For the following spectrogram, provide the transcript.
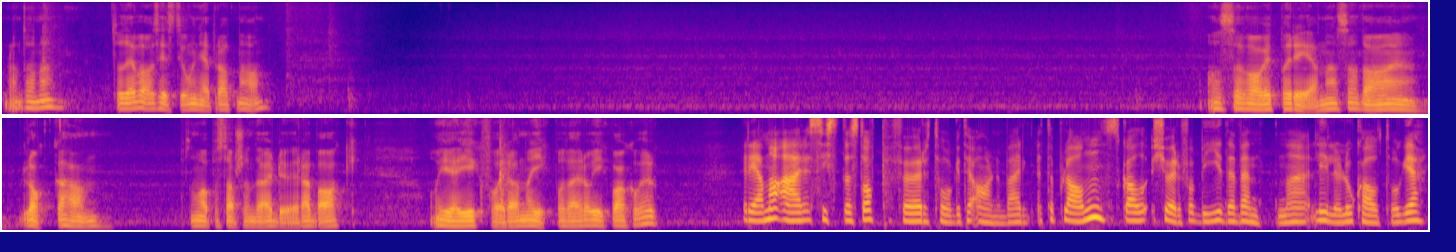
blant annet. Så det var jo siste gangen jeg pratet med han. Og så var vi på Rena, så da lokka han som var på stasjonen der, døra bak. Og jeg gikk foran og gikk på der og gikk bakover. Rena er siste stopp før toget til Arneberg etter planen skal kjøre forbi det ventende lille lokaltoget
